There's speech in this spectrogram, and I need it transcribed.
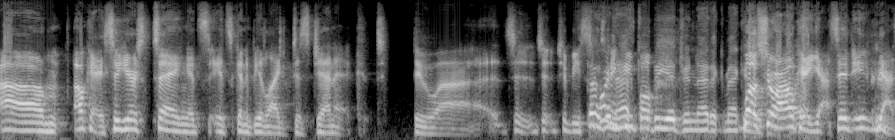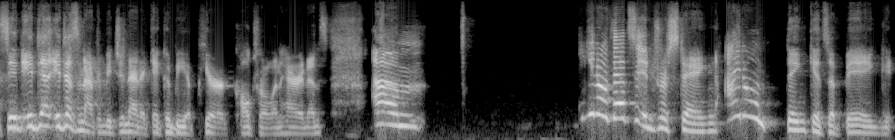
Um, okay, so you're saying it's it's going to be like dysgenic to uh to to, to be It doesn't have people. to be a genetic mechanism. well, sure. right? Okay, yes. It, it yes. It, it it doesn't have to be genetic. It could be a pure cultural inheritance. Um, you know, that's interesting. I don't think it's a big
